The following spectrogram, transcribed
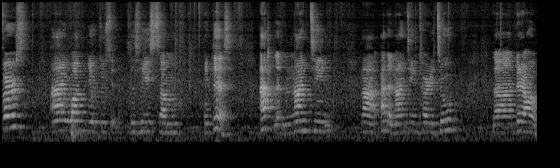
First, I want you to see, to see some like this. At the 19 uh, at the 1932, uh, there are a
